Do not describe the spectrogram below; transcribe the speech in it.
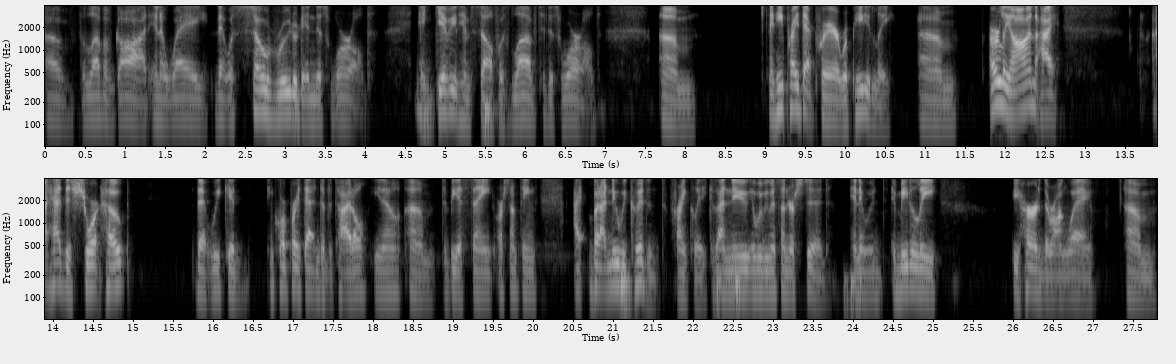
of the love of God in a way that was so rooted in this world and mm. giving himself with love to this world. Um, and he prayed that prayer repeatedly. Um, early on, I I had this short hope that we could incorporate that into the title, you know, um, to be a saint or something. I but I knew we couldn't, frankly, because I knew it would be misunderstood and it would immediately be heard the wrong way. Um,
